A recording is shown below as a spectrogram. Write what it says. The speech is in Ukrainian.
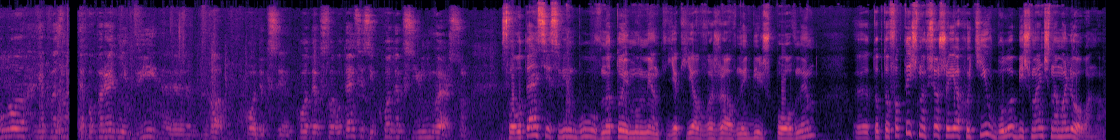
було, як ви знаєте, попередні дві, е, два кодекси. Кодекс Славутенсіс і Кодекс Юніверсум. Славутенсіс він був на той момент, як я вважав, найбільш повним. Е, Тобто, фактично, все, що я хотів, було більш-менш намальовано.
